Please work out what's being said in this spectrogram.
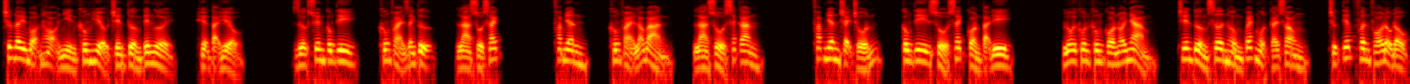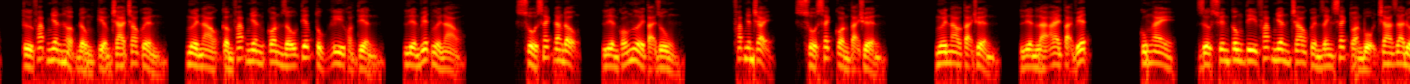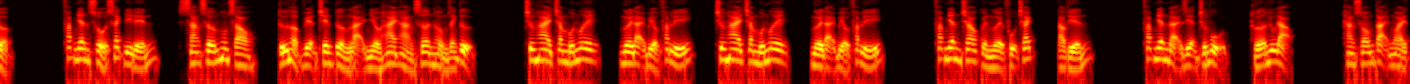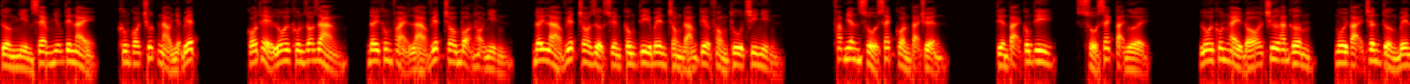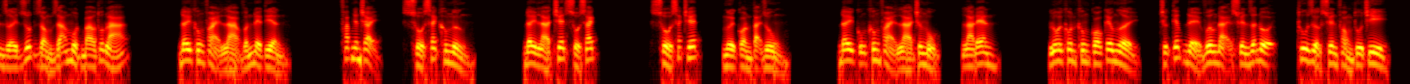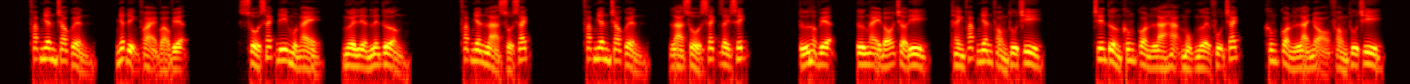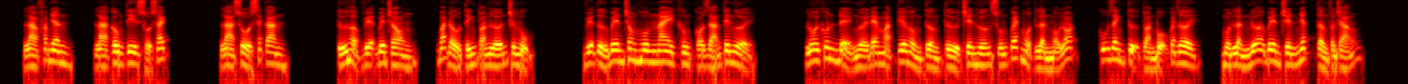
Trước đây bọn họ nhìn không hiểu trên tường tên người, hiện tại hiểu. Dược xuyên công ty, không phải danh tự, là sổ sách. Pháp nhân, không phải lão bản, là sổ sách ăn. Pháp nhân chạy trốn, công ty sổ sách còn tại đi. Lôi khôn không có nói nhảm, trên tường sơn hồng quét một cái xong, trực tiếp phân phó đậu đậu, từ pháp nhân hợp đồng kiểm tra trao quyền, người nào cầm pháp nhân con dấu tiếp tục ghi khoản tiền, liền viết người nào. Sổ sách đang động, liền có người tại dùng pháp nhân chạy, sổ sách còn tại chuyển. Người nào tại chuyển, liền là ai tại viết. Cùng ngày, dược xuyên công ty pháp nhân trao quyền danh sách toàn bộ tra ra được. Pháp nhân sổ sách đi đến, sáng sớm hôm sau, tứ hợp viện trên tường lại nhiều hai hàng sơn hồng danh tự. Chương hai trăm bốn mươi, người đại biểu pháp lý, chương hai trăm bốn mươi, người đại biểu pháp lý. Pháp nhân trao quyền người phụ trách, tào tiến pháp nhân đại diện chứng vụ, hứa hữu đạo. Hàng xóm tại ngoài tường nhìn xem những tên này, không có chút nào nhận biết. Có thể lôi không rõ ràng, đây không phải là viết cho bọn họ nhìn, đây là viết cho dược xuyên công ty bên trong đám kia phòng thu chi nhìn pháp nhân sổ sách còn tại chuyển. Tiền tại công ty, sổ sách tại người. Lôi khôn ngày đó chưa ăn cơm, ngồi tại chân tường bên dưới rút dòng dã một bao thuốc lá. Đây không phải là vấn đề tiền. Pháp nhân chạy, sổ sách không ngừng. Đây là chết sổ sách. Sổ sách chết, người còn tại dùng. Đây cũng không phải là chương mục, là đen. Lôi khôn không có kêu người, trực tiếp để vương đại xuyên dẫn đội, thu dược xuyên phòng thu chi. Pháp nhân trao quyền, nhất định phải vào viện. Sổ sách đi một ngày, người liền lên tường. Pháp nhân là sổ sách. Pháp nhân trao quyền, là sổ sách dây xích. Tứ hợp viện, từ ngày đó trở đi thành pháp nhân phòng thu chi. Trên tường không còn là hạng mục người phụ trách, không còn là nhỏ phòng thu chi. Là pháp nhân, là công ty sổ sách, là sổ sách căn. Tứ hợp viện bên trong, bắt đầu tính toán lớn chương mục. Viện tử bên trong hôm nay không có dán tên người. Lôi khôn để người đem mặt kia hồng tường từ trên hướng xuống quét một lần màu lót, cũ danh tự toàn bộ quét rơi, một lần nữa bên trên nhất tầng phân trắng.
